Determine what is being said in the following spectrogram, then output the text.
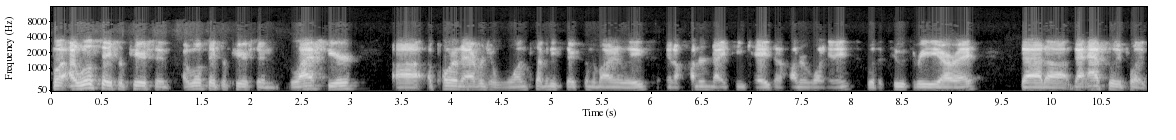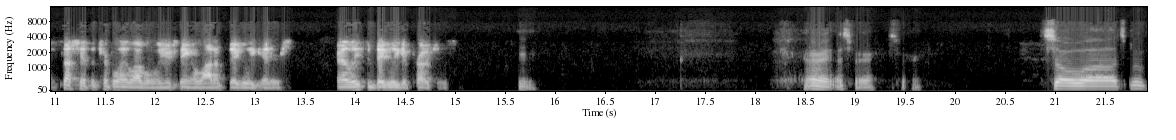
But I will say for Pearson, I will say for Pearson, last year, uh, opponent average of 176 in the minor leagues and 119 Ks and 101 innings with a 2.3 ERA. That uh, that absolutely plays, especially at the AAA level when you're seeing a lot of big league hitters, or at least the big league approaches. all right, that's fair. That's fair. So uh, let's move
